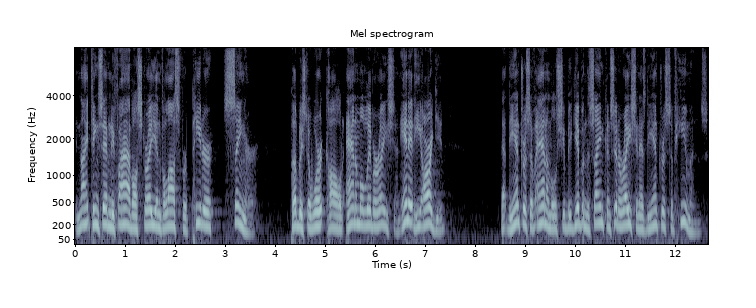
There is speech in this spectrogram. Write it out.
In 1975, Australian philosopher Peter Singer published a work called Animal Liberation. In it, he argued that the interests of animals should be given the same consideration as the interests of humans.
